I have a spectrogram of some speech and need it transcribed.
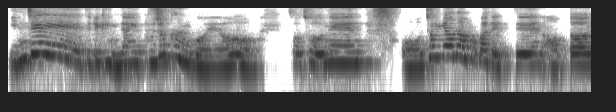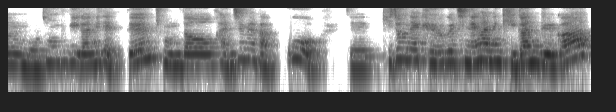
인재들이 굉장히 부족한 거예요. 그래서 저는 어, 청년화부가 됐든 어떤 뭐 정부기관이 됐든 좀 더 관심을 갖고 이제 기존의 교육을 진행하는 기관들과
